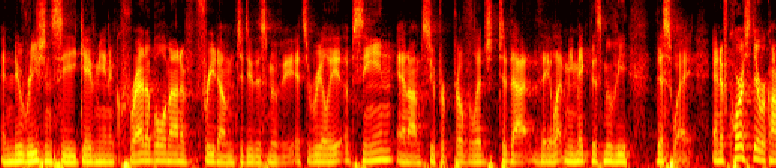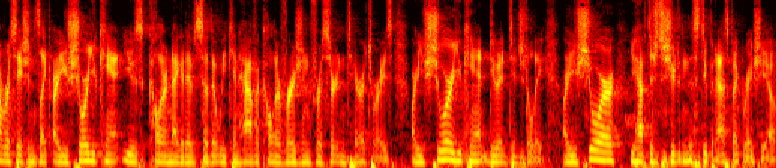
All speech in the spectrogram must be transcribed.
and New Regency gave me an incredible amount of freedom to do this movie. It's really obscene, and I'm super privileged to that they let me make this movie this way. And of course, there were conversations like, "Are you sure you can't use color negatives so that we can have a color version for certain territories? Are you sure you can't do it digitally? Are you sure you have to shoot in the stupid aspect ratio?"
